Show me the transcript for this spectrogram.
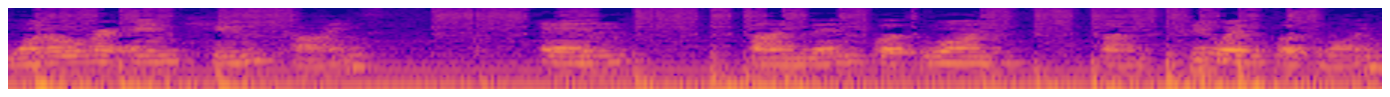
1 over n cubed times n times n plus 1 times 2n plus 1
